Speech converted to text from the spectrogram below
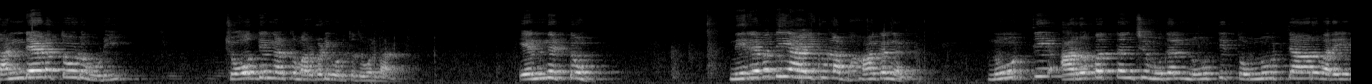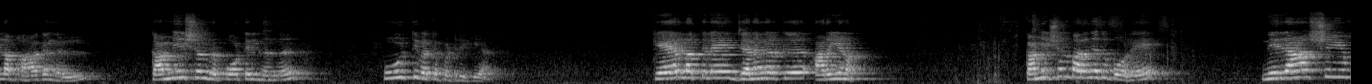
തന്റെ ഇടത്തോടുകൂടി ചോദ്യങ്ങൾക്ക് മറുപടി കൊടുത്തതുകൊണ്ടാണ് എന്നിട്ടും നിരവധിയായിട്ടുള്ള ഭാഗങ്ങൾ നൂറ്റി അറുപത്തഞ്ച് മുതൽ നൂറ്റി തൊണ്ണൂറ്റാറ് വരെയുള്ള ഭാഗങ്ങൾ കമ്മീഷൻ റിപ്പോർട്ടിൽ നിന്ന് പൂഴ്ത്തിവെക്കപ്പെട്ടിരിക്കുകയാണ്. കേരളത്തിലെ ജനങ്ങൾക്ക് അറിയണം. കമ്മീഷൻ പറഞ്ഞതുപോലെ നിരാശയും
